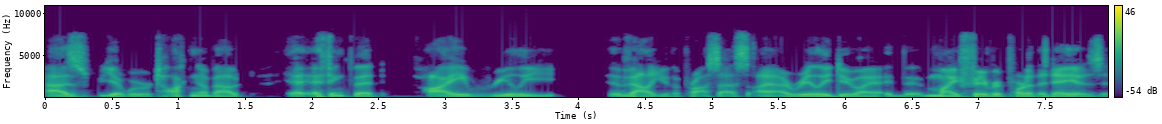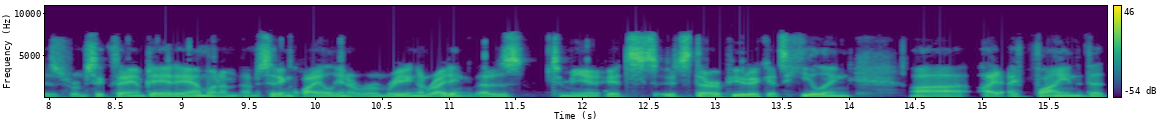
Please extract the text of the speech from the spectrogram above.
as you know, we were talking about I think that I really value the process. I, I, really do. I my favorite part of the day is is from 6 a.m. to 8 a.m. when I'm I'm sitting quietly in a room reading and writing. That is to me, it's it's therapeutic. It's healing. Uh, I, I find that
